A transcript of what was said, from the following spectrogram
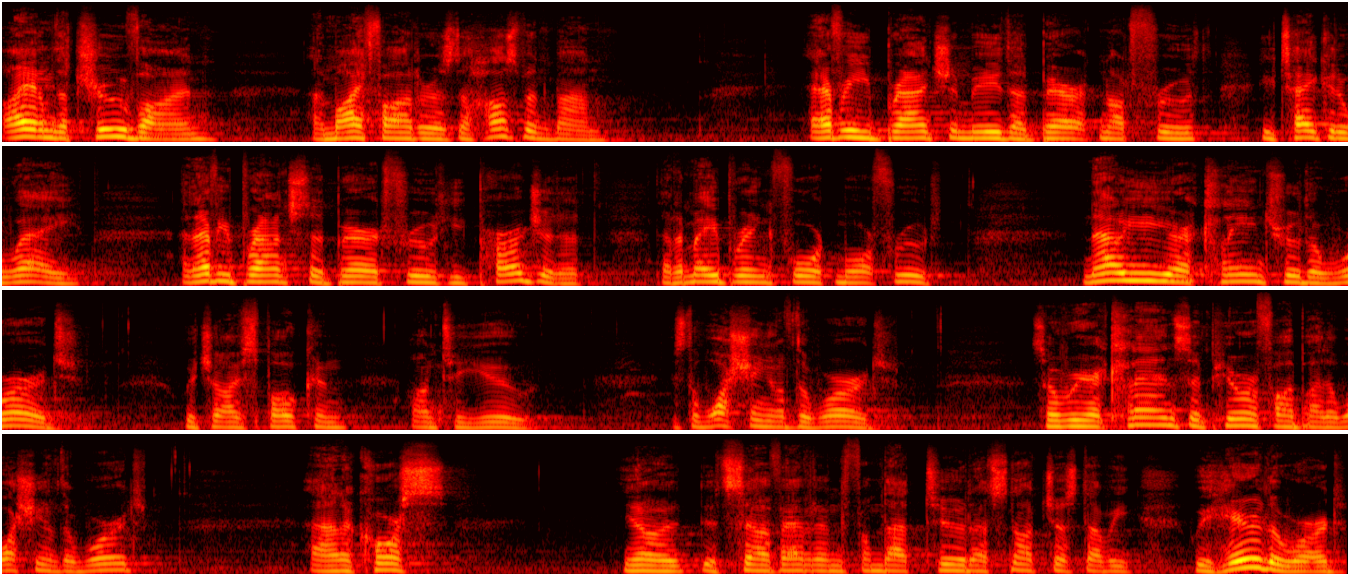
I am the true vine, and my Father is the husbandman. Every branch in me that beareth not fruit, he taketh away, and every branch that beareth fruit, he purgeth it, that it may bring forth more fruit. Now ye are clean through the word which I've spoken unto you. It's the washing of the word. So we are cleansed and purified by the washing of the word. And of course, you know, it's self evident from that too. That's not just that we, we hear the word,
